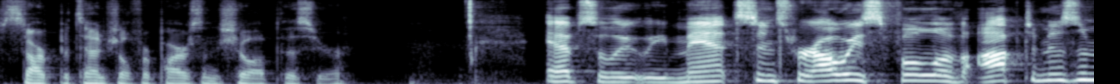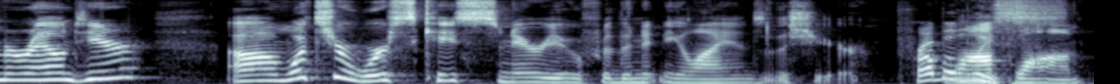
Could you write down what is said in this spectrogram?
star potential for Parsons show up this year. Absolutely, Matt. Since we're always full of optimism around here, um, what's your worst case scenario for the Nittany Lions this year? Probably womp womp.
